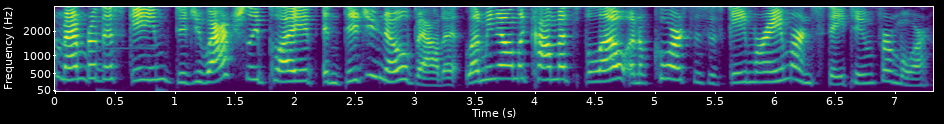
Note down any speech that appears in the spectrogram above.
remember this game? Did you actually play it? And did you know about it? Let me know in the comments below. And of course, this is Gamer Ahmer, and stay tuned for more.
